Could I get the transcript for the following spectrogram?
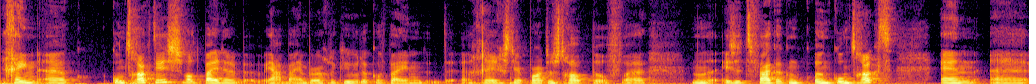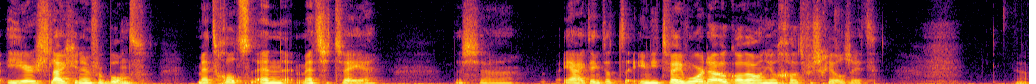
geen uh, contract is, wat bij, de, ja, bij een burgerlijk huwelijk of bij een, een geregistreerd partnerschap, of, dan is het vaak ook een, een contract. En hier sluit je een verbond met God en met z'n tweeën. Dus uh, ja, ik denk dat in die twee woorden ook al wel een heel groot verschil zit. Ja,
